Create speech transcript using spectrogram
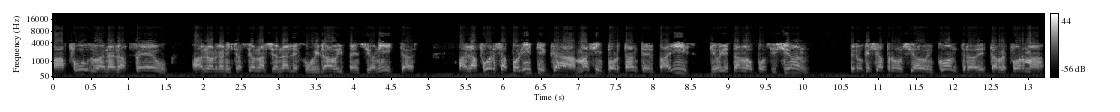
a FUDBAN, a la FEU, a la Organización Nacional de Jubilados y Pensionistas, a la fuerza política más importante del país, que hoy está en la oposición, pero que se ha pronunciado en contra de esta reforma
